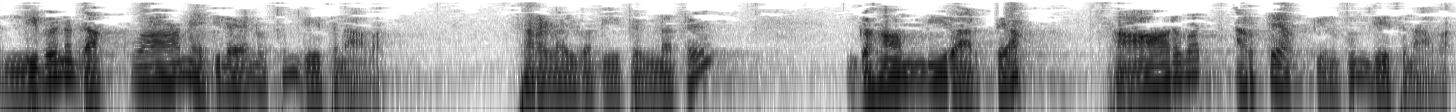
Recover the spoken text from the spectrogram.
නිවන දක්වාම ඇදිලා යන උතුම් දේශනාවක්. සරලයි වගේ පෙවුනට ගාම්භීර අර්ථයක් සාරවත් අර්ථයක් තියෙන උතුම් දේශනාවක්.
